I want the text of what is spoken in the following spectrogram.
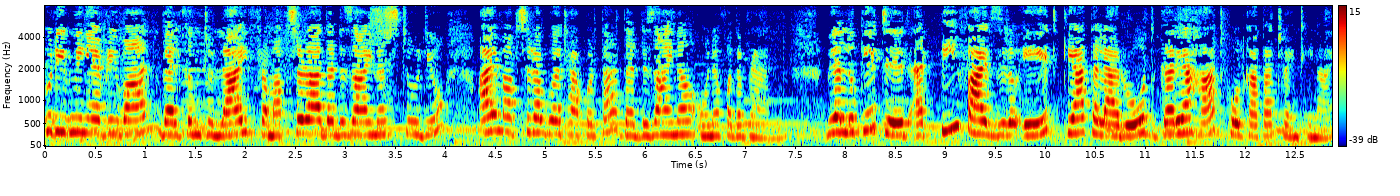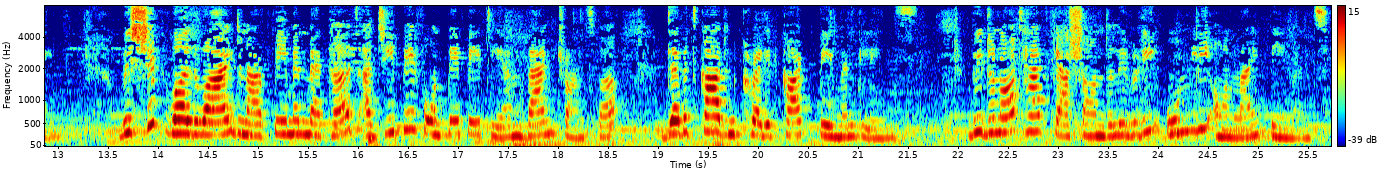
Good evening, everyone. Welcome to live from Apsara, the designer studio. I am Apsara Guathakurta, the designer owner for the brand. We are located at P508 Kyatala Road, Garyahat, Kolkata 29. We ship worldwide and our payment methods are GPay, PhonePe, Paytm, bank transfer, debit card and credit card payment links. We do not have cash on delivery, only online payments.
